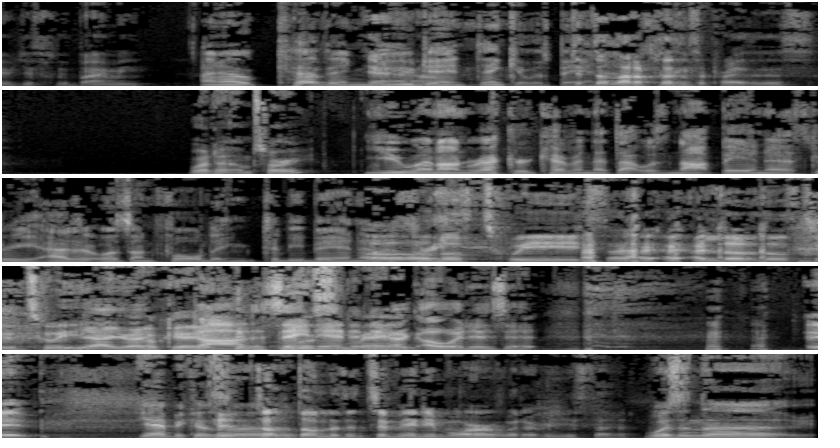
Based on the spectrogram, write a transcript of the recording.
it just flew by me. I know, Kevin, yeah, you didn't think it was Bayonetta. Just a lot of 3. pleasant surprises. What? I'm sorry. You went on record, Kevin, that that was not Bayonetta 3 as it was unfolding to be Bayonetta Oh, 3. those tweets! I, I I love those two tweets. yeah, you're like, Okay, nah, this ain't listen, it. And they're man. like, oh, it is it. It, yeah, because uh, don't don't listen to me anymore, or whatever you said. wasn't the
